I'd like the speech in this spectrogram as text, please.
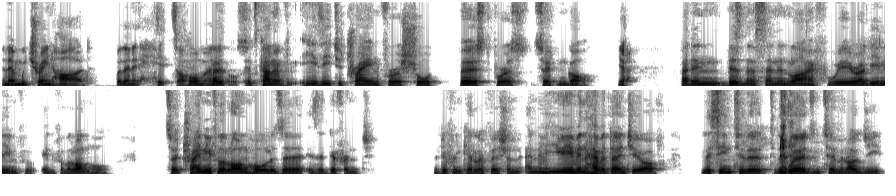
and then we train hard, but then it hits our hormone But levels. it's kind of easy to train for a short burst for a certain goal. Yeah. But in business and in life, we're ideally in for, in for the long haul. So training for the long haul is a is a different a different kettle of fish, and and Hmm. you even have it, don't you? Of listening to the to the words and terminology,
